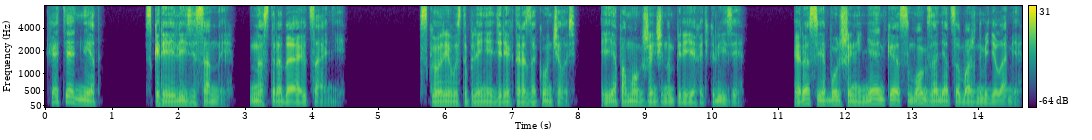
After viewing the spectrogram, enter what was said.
Хотя нет. Скорее Лизе с Анной. Настрадаются они. Вскоре выступление директора закончилось, и я помог женщинам переехать к Лизе. И раз я больше не нянька, смог заняться важными делами.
